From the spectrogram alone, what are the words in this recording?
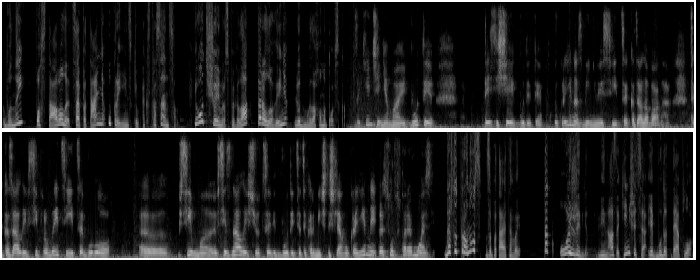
Вони поставили це питання українським екстрасенсам. І от що їм розповіла тарологиня Людмила Хомотовська. Закінчення мають бути десь іще як буде тепло. Україна змінює світ. Це казала Ванга. Це казали всі провидці, це було. е, Всім е, всі знали, що це відбудеться. Це кармічний шлях України. Ресурс перемозі. Де ж тут прогноз? запитаєте ви. Так ось же він. Війна закінчиться, як буде тепло.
